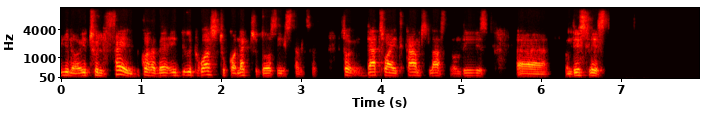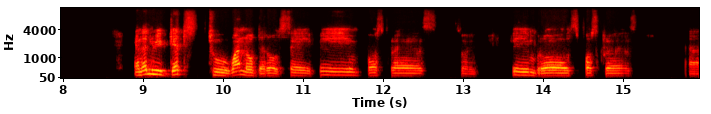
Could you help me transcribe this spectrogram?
you know, it will fail because it, it wants to connect to those instances. So that's why it comes last on this uh, on this list. And then we get to one of the roles, say theme, Postgres, sorry, theme, roles, Postgres, uh,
